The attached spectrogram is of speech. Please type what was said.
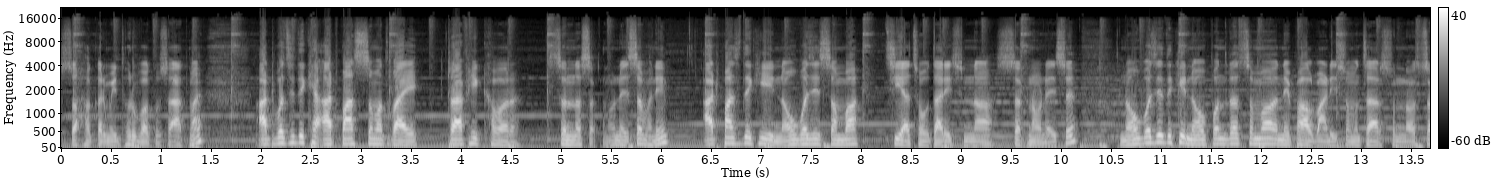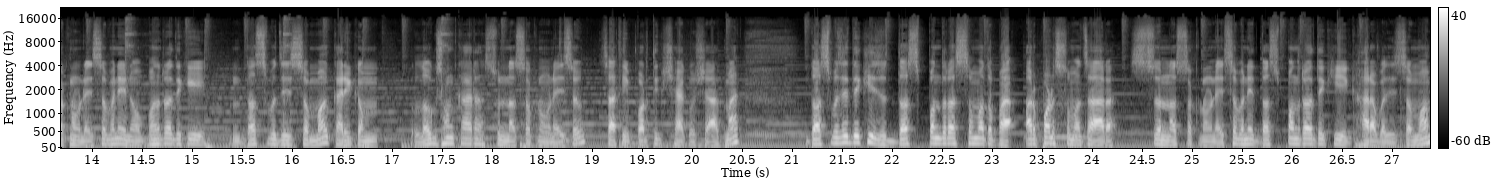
सहकर्मी ध्रुवको साथमा आठ बजेदेखि आठ पाँचसम्म तपाईँ ट्राफिक खबर सुन्न सक्नुहुनेछ भने आठ पाँचदेखि नौ बजेसम्म चिया चौतारी सुन्न सक्नुहुनेछ। नौ बजेदेखि नौ पन्ध्रसम्म नेपाल बाणी समाचार सुन्न सक्नुहुनेछ भने नौ पन्ध्रदेखि दस बजेसम्म कार्यक्रम लोकझङ्कार सुन्न सक्नुहुनेछ। साथै प्रतीक्षाको साथमा दस बजेदेखि दस पन्ध्रसम्म तपाईँ अर्पण समाचार सुन्न सक्नुहुनेछ भने दस पन्ध्रदेखि एघार बजेसम्म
